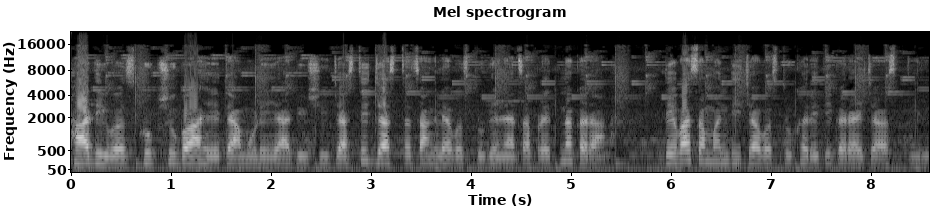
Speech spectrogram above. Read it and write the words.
हा दिवस खूप शुभ आहे. त्यामुळे या दिवशी जास्तीत जास्त चांगल्या वस्तू घेण्याचा प्रयत्न करा. देवासंबंधीच्या वस्तू खरेदी करायच्या असतील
